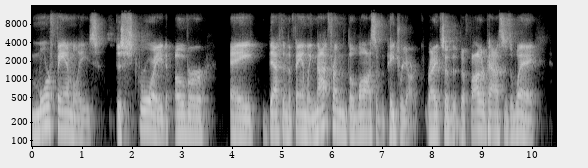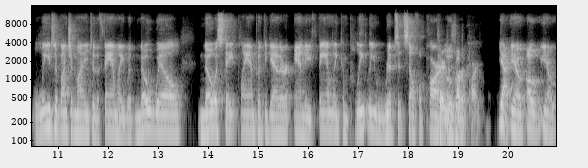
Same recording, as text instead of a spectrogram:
more families destroyed over a death in the family not from the loss of the patriarch right so the, the father passes away leaves a bunch of money to the family with no will no estate plan put together, and the family completely rips itself apart. Tears over, itself apart. Yeah, you know, oh, you know,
